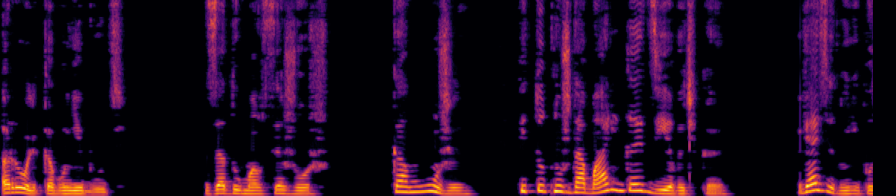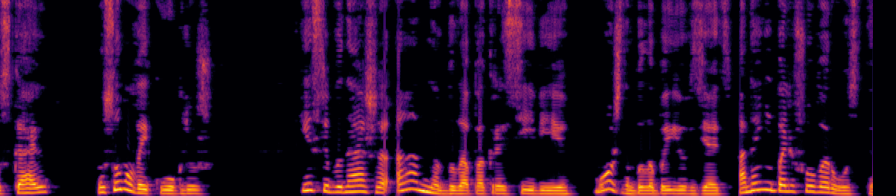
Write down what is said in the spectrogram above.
роль кому-нибудь?» — задумался Жорж. «Кому же? Ведь тут нужна маленькая девочка. Вязину не пускают, у Сомовой коглюш. Если бы наша Анна была покрасивее, можно было бы ее взять. Она небольшого роста.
